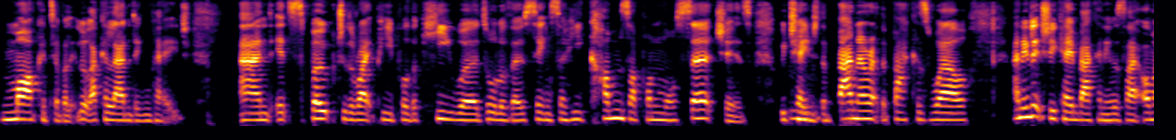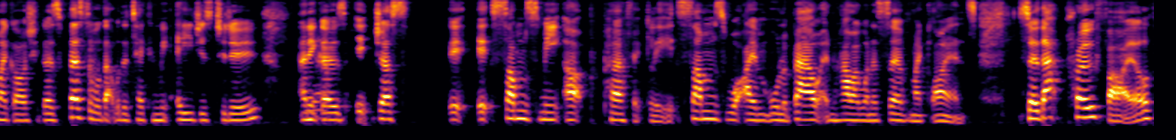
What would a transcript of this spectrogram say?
marketable. It looked like a landing page and it spoke to the right people, the keywords, all of those things. So he comes up on more searches. We changed mm. the banner at the back as well. And he literally came back and he was like, Oh my gosh. He goes, First of all, that would have taken me ages to do. And yeah. he goes, It just it, it sums me up perfectly. It sums what I'm all about and how I want to serve my clients. So that profile,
